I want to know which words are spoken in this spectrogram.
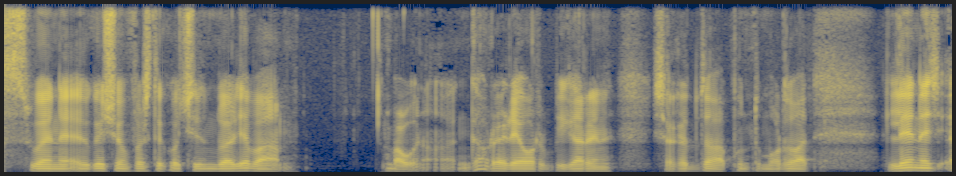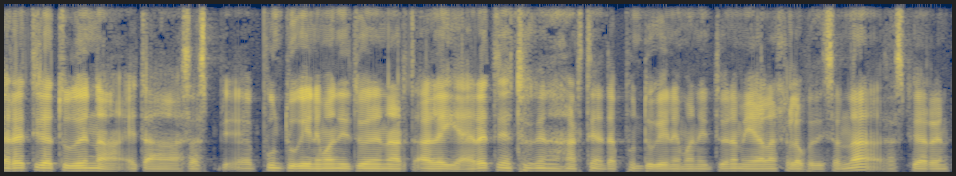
zuen Education Firsteko txerunduaria, ba, ba, bueno, gaur ere hor bigarren sarkatuta ba, puntu mordo bat lehen erretiratu dena eta zazpi, eh, puntu gehien eman dituenen art, alegia, erretiratu dena artean eta puntu gehien eman dituena Miguel Angel López izan da, zazpiarren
